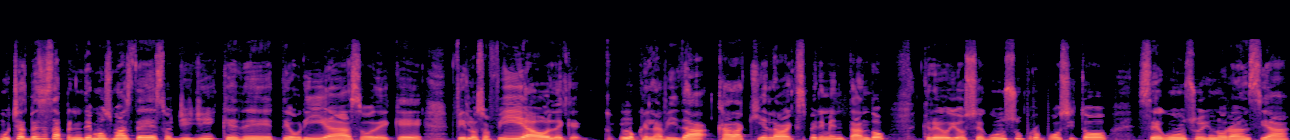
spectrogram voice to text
muchas veces aprendemos más de eso, Gigi, que de teorías o de que filosofía o de que lo que la vida cada quien la va experimentando, creo yo, según su propósito, según su ignorancia,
